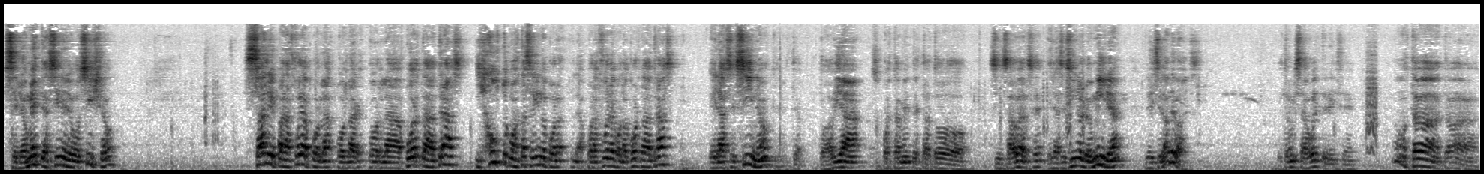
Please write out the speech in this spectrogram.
se lo mete así en el bolsillo, sale para afuera por la, por la, puerta de atrás, y justo cuando está saliendo por, por afuera por la puerta de atrás, el asesino, que todavía supuestamente está todo sin saberse, el asesino lo mira le dice, ¿dónde vas? El hombre se da vuelta y le dice, no, estaba, estaba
